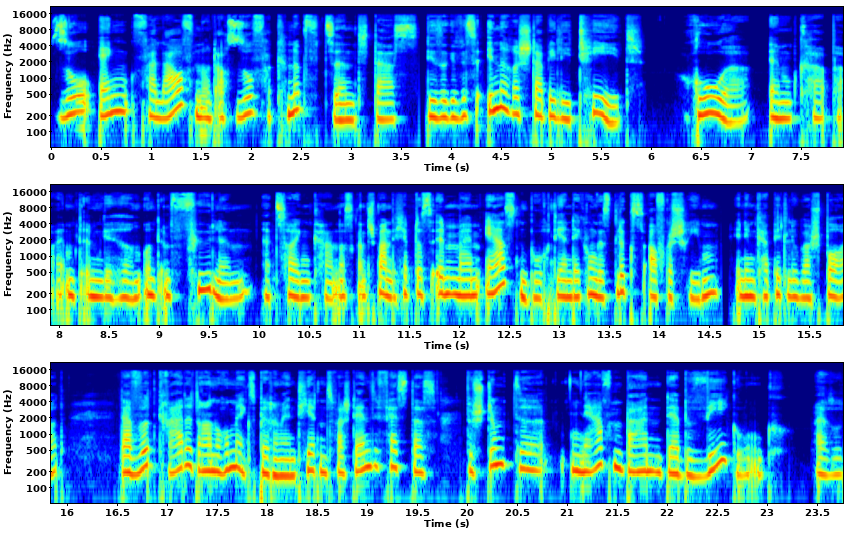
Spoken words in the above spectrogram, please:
so eng verlaufen und auch so verknüpft sind, dass diese gewisse innere Stabilität, Ruhe im Körper und im Gehirn und im Fühlen erzeugen kann. Das ist ganz spannend. Ich habe das in meinem ersten Buch, Die Entdeckung des Glücks, aufgeschrieben, in dem Kapitel über Sport. Da wird gerade dran rumexperimentiert und zwar stellen sie fest, dass bestimmte Nervenbahnen der Bewegung, also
